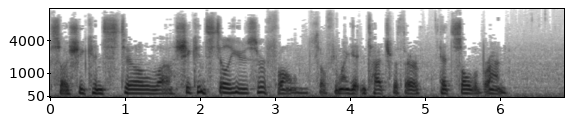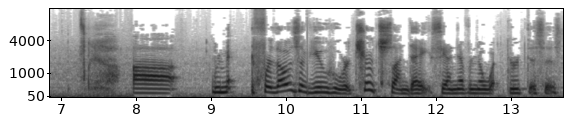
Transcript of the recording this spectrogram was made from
So she can still uh, she can still use her phone. So if you want to get in touch with her it's Solarbron. Uh, for those of you who were church Sunday, see, I never know what group this is.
